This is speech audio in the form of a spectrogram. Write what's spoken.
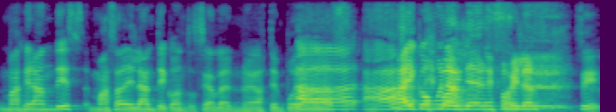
más grandes más adelante cuando sean las nuevas temporadas. Ah, ah, hay como unas- spoilers. spoilers. Sí,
